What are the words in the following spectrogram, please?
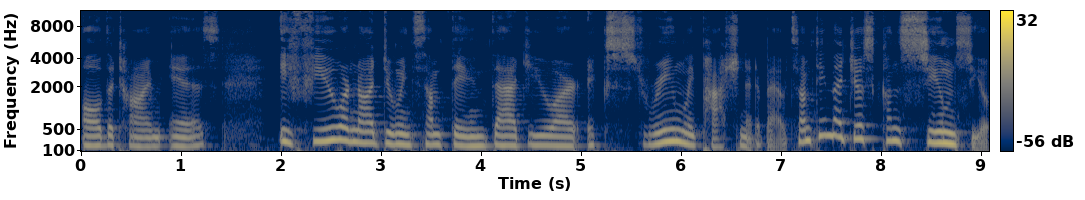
all the time is if you are not doing something that you are extremely passionate about, something that just consumes you,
